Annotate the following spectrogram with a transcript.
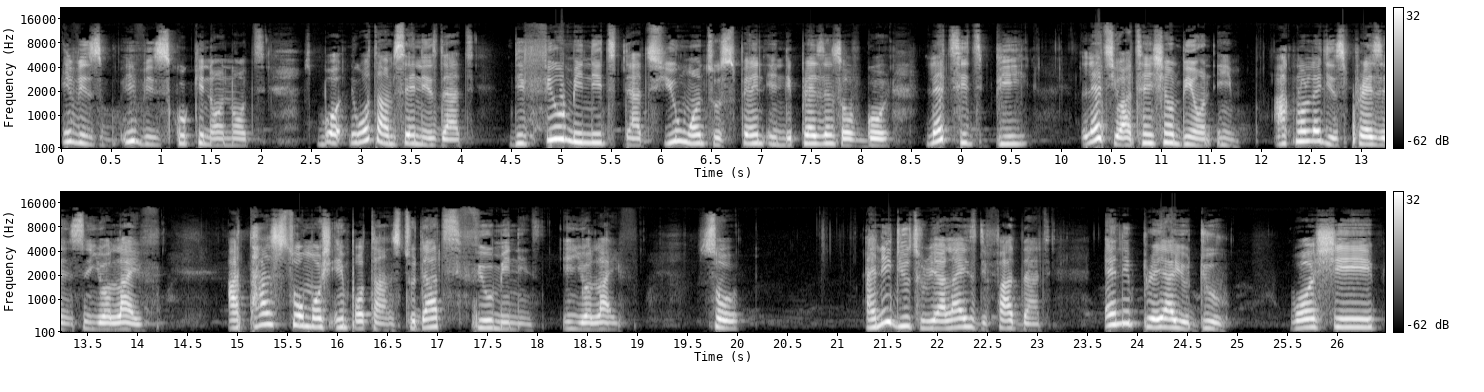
if it's if it's cooking or not. But what i'm saying is that the few minutes that you want to spend in the presence of god let it be let your attention be on him. Acknowledge his presence in your life. Attach so much importance to that few minutes in your life. So i need you to realize the fact that any prayer you do worship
